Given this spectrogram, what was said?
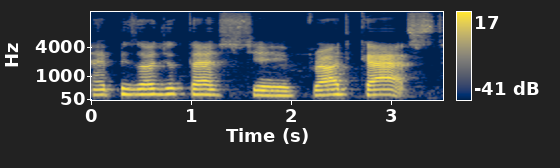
Episódio teste, broadcast.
